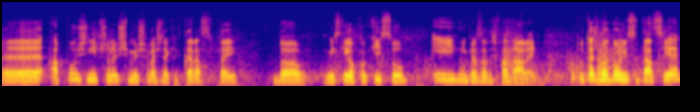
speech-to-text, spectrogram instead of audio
E, A później przenosimy się właśnie tak jak teraz tutaj do miejskiego kokisu i impreza trwa dalej. Tu też będą licytacje.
